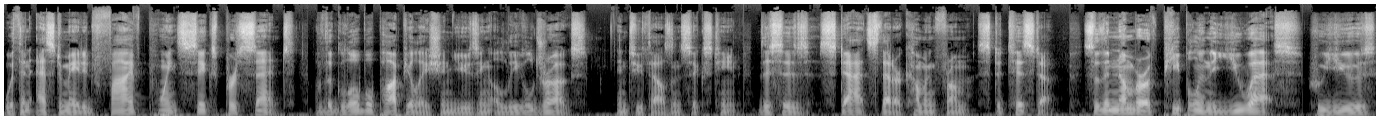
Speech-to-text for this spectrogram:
with an estimated 5.6% of the global population using illegal drugs in 2016. This is stats that are coming from Statista. So the number of people in the US who use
